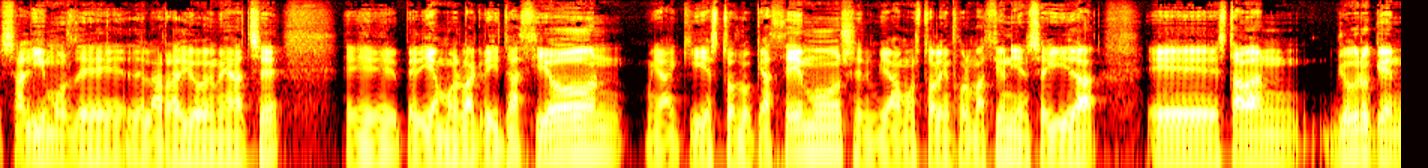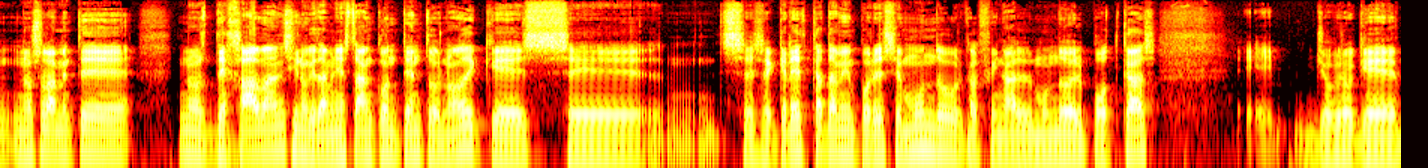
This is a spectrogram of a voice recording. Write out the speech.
salimos de, de la radio MH eh, pedíamos la acreditación, mira, aquí esto es lo que hacemos, enviábamos toda la información y enseguida eh, estaban, yo creo que no solamente nos dejaban, sino que también estaban contentos, ¿no? De que se, se crezca también por ese mundo, porque al final el mundo del podcast eh, yo creo que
